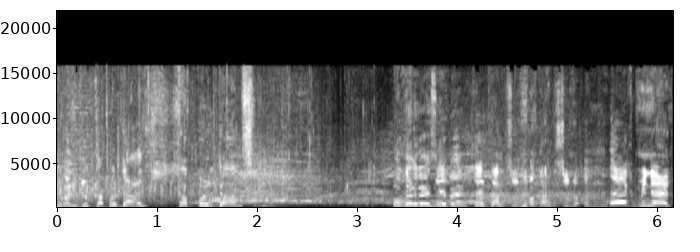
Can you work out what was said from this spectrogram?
You want to do couple dance? Couple dance नहीं। पकड़ में इसके पैर। सर गाल सुनो गाल सुनो। एक मिनट।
